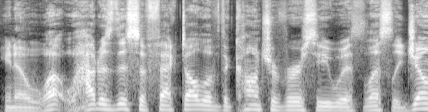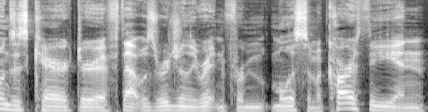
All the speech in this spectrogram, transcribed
you know, what? How does this affect all of the controversy with Leslie Jones's character if that was originally written for Melissa McCarthy? And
